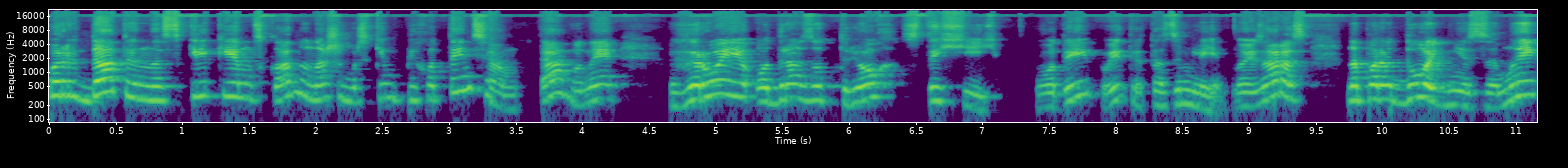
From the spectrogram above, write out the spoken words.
передати, наскільки складно нашим морським піхотинцям, та вони герої одразу трьох стихій: води, повітря та землі. Ну і зараз напередодні зими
